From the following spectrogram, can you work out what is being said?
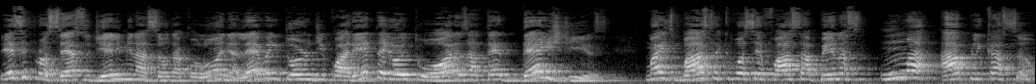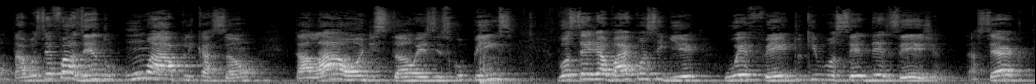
Esse processo de eliminação da colônia leva em torno de 48 horas até 10 dias mas basta que você faça apenas uma aplicação, tá? Você fazendo uma aplicação, tá lá onde estão esses cupins, você já vai conseguir o efeito que você deseja, tá certo?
